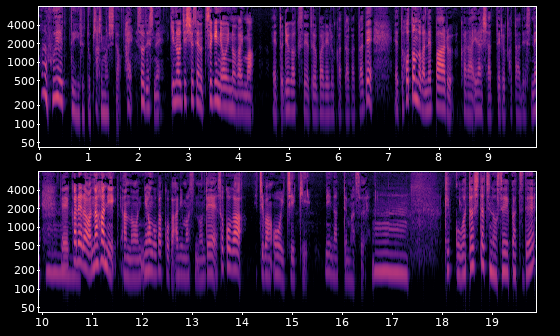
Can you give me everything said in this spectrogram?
かなり増えていると聞きました。はい、そうですね。技能実習生の次に多いのが今、えっと、留学生と呼ばれる方々で、えっと、ほとんどがネパールからいらっしゃってる方ですね。で、彼らは那覇に、あの、日本語学校がありますので、そこが一番多い地域になってます。うん結構私たちの生活で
